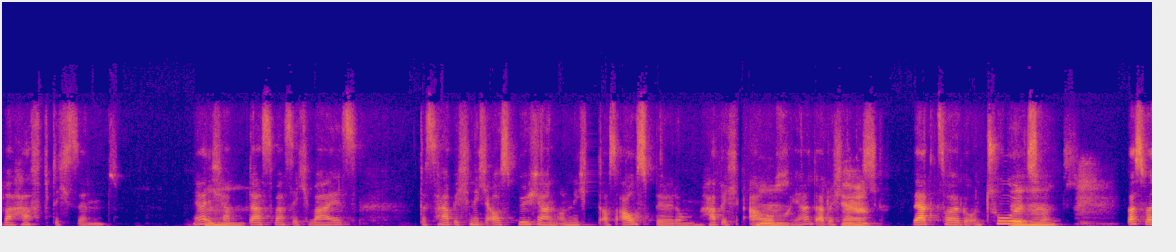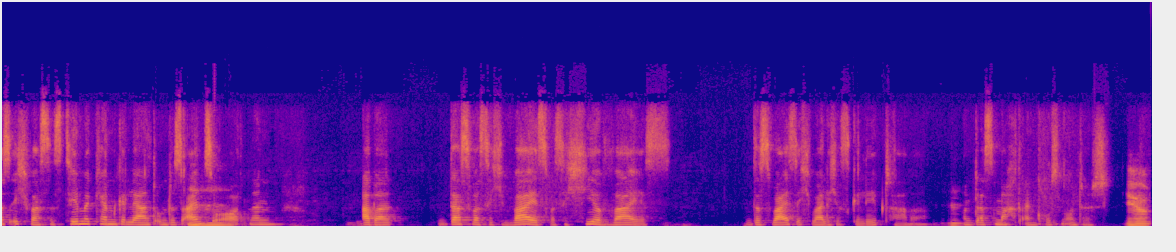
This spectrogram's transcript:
wahrhaftig sind. Ja, ich mhm. habe das, was ich weiß, das habe ich nicht aus Büchern und nicht aus Ausbildung, habe ich auch. Mhm. Ja, dadurch ja. habe ich Werkzeuge und Tools mhm. und was weiß ich was, Systeme kennengelernt, um das mhm. einzuordnen. Aber das, was ich weiß, was ich hier weiß, das weiß ich, weil ich es gelebt habe. Mhm. Und das macht einen großen Unterschied. Ja.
